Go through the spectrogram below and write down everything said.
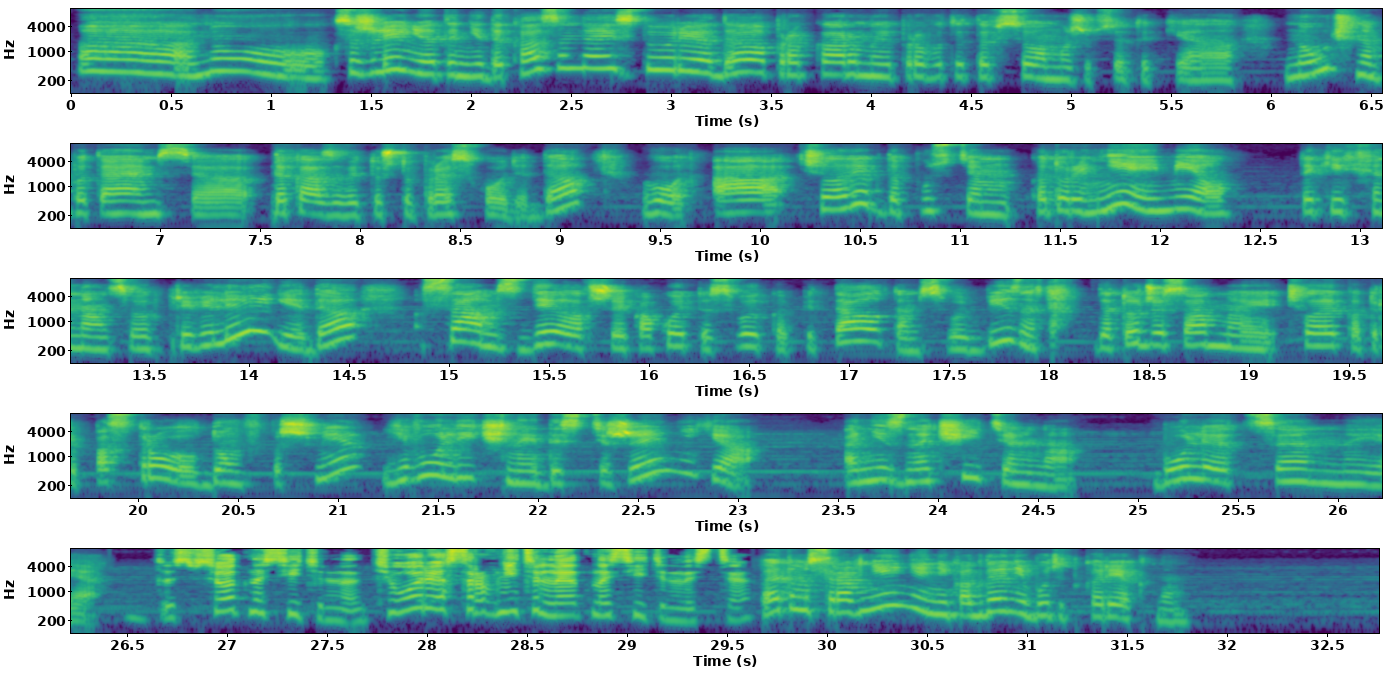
А, ну, к сожалению, это не доказанная история, да, про кармы и про вот это все. Мы же все-таки а, научно пытаемся доказывать то, что происходит, да. Вот. А человек, допустим, который не имел таких финансовых привилегий, да, сам сделавший какой-то свой капитал, там, свой бизнес, да тот же самый человек, который построил дом в Пашме, его личные достижения, они значительно более ценные. То есть все относительно. Теория сравнительной относительности. Поэтому сравнение никогда не будет корректным.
